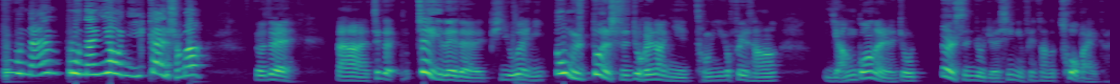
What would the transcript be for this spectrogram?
不难，不难，要你干什么？对不对？啊，这个这一类的 PUA，你顿顿时就会让你从一个非常阳光的人，就顿时就觉得心里非常的挫败感，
